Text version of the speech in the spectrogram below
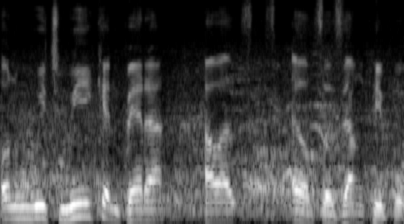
on which we can better ourselves as young people.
